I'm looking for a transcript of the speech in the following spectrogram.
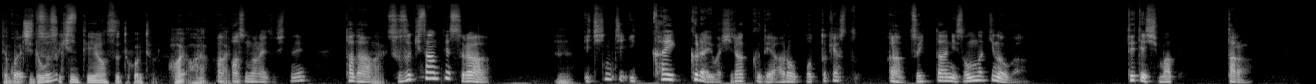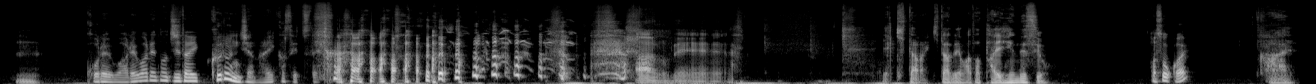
でも自動的に提案するとか言ってある。はいはいはい。あパーソナライズしてね。ただ、はい鈴木さんですらうん、1日1回くらいは開くであろう、ポッドキャスト、あ、ツイッターにそんな機能が出てしまったら、うん。これ我々の時代来るんじゃないか説だよ。あのね。いや、来たら来たでまた大変ですよ。あ、そうかい？はい。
